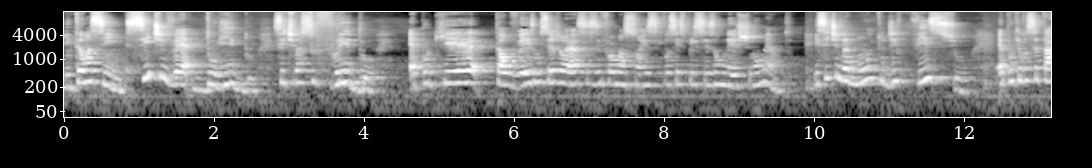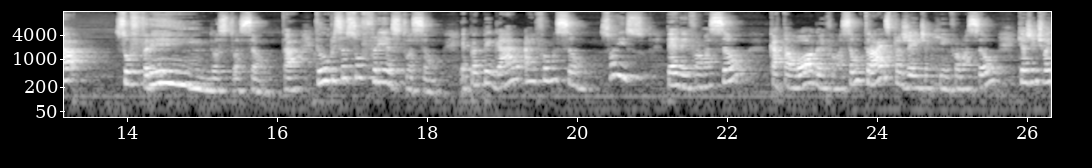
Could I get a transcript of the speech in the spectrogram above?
Então, assim, se tiver doído, se tiver sofrido, é porque talvez não sejam essas informações que vocês precisam neste momento. E se tiver muito difícil, é porque você está sofrendo a situação, tá? Então não precisa sofrer a situação, é para pegar a informação, só isso. Pega a informação, cataloga a informação, traz pra gente aqui a informação que a gente vai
